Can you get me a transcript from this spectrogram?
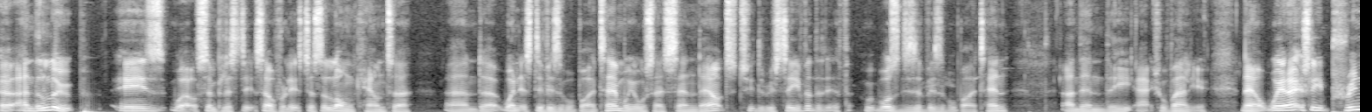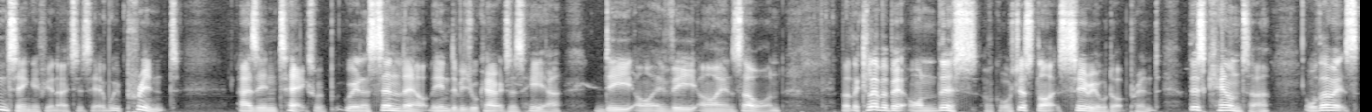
Uh, and the loop is, well, simplistic itself really. It's just a long counter, and uh, when it's divisible by 10, we also send out to the receiver that it was divisible by 10, and then the actual value. Now, we're actually printing, if you notice here, we print as in text. We're going to send out the individual characters here, D, I, V, I, and so on, but the clever bit on this, of course, just like serial.print, this counter, although it's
